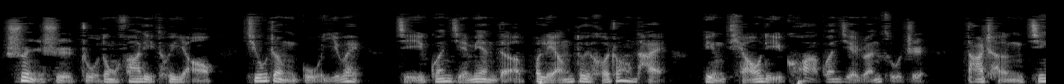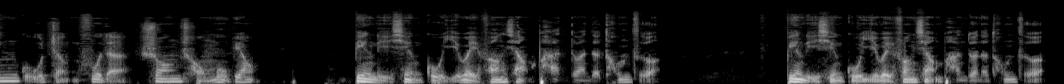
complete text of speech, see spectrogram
顺势主动发力推摇，纠正骨移位及关节面的不良对合状态，并调理跨关节软组织，达成筋骨整复的双重目标。病理性骨移位方向判断的通则。病理性骨移位方向判断的通则，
